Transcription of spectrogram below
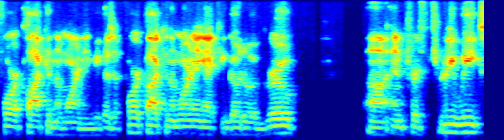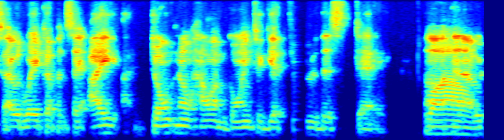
four o'clock in the morning because at four o'clock in the morning I can go to a group." Uh, and for three weeks, I would wake up and say, "I don't know how I'm going to get through this day." Wow. Uh, and I would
